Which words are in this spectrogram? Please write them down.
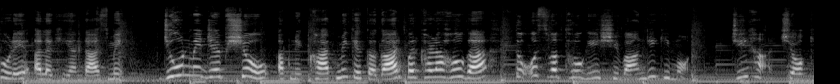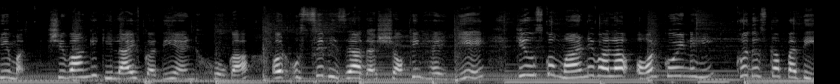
थोड़े अलग ही अंदाज में। जून में जब शो अपने खात्मे के कगार पर खड़ा होगा तो उस वक्त होगी शिवांगी की मौत। जी हाँ चौकी मत। शिवांगी की लाइफ का दी एंड होगा और उससे भी ज़्यादा शॉकिंग है ये कि उसको मारने वाला और कोई नहीं खुद उसका पति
